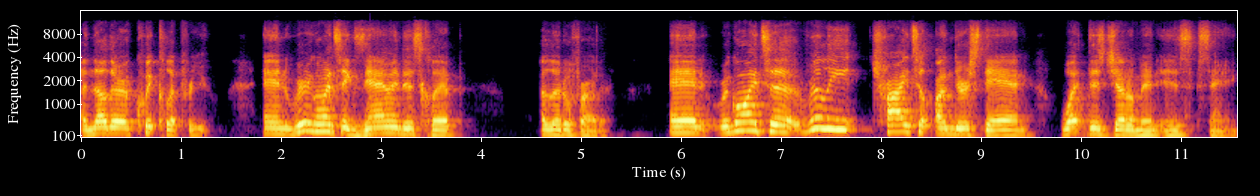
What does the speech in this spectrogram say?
another quick clip for you, and we're going to examine this clip a little further, and we're going to really try to understand what this gentleman is saying.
